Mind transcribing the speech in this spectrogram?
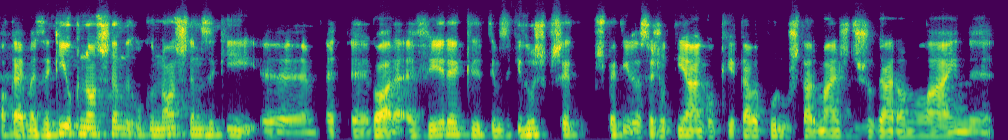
Ok, mas aqui o que nós estamos, o que nós estamos aqui uh, agora a ver é que temos aqui duas perspectivas, ou seja, o Tiago que acaba por gostar mais de jogar online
